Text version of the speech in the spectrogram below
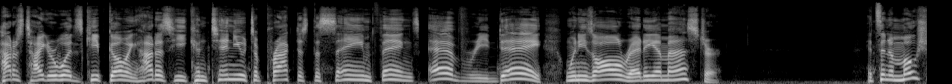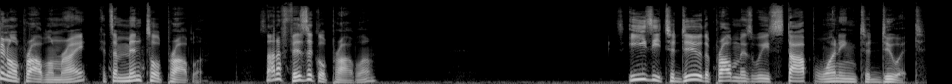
How does Tiger Woods keep going? How does he continue to practice the same things every day when he's already a master? It's an emotional problem, right? It's a mental problem. It's not a physical problem. It's easy to do. The problem is we stop wanting to do it.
